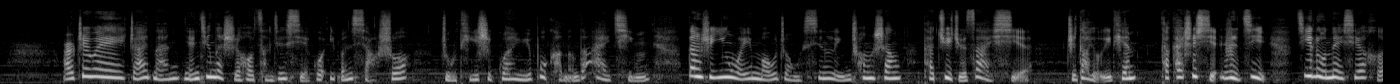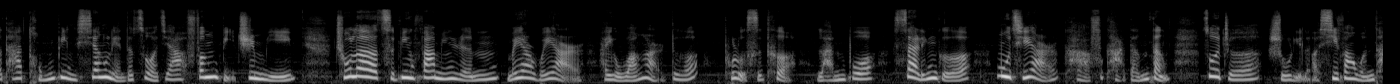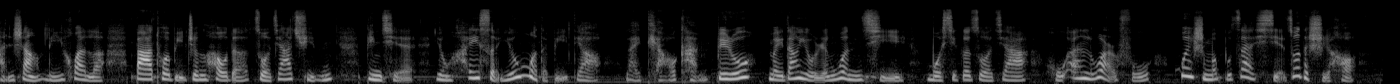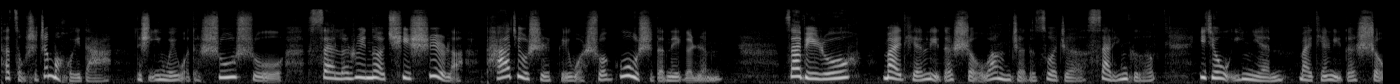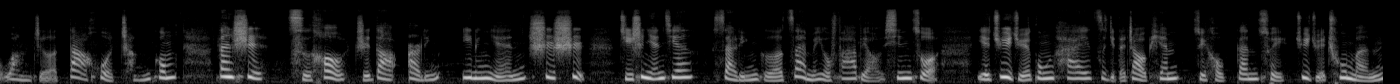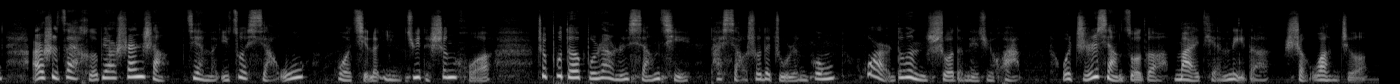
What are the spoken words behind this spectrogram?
而这位宅男年轻的时候曾经写过一本小说。主题是关于不可能的爱情，但是因为某种心灵创伤，他拒绝再写。直到有一天，他开始写日记，记录那些和他同病相怜的作家封笔之谜。除了此病发明人梅尔维尔，还有王尔德、普鲁斯特、兰波、塞林格、穆齐尔、卡夫卡等等。作者梳理了西方文坛上罹患了巴托比症候的作家群，并且用黑色幽默的笔调。来调侃，比如每当有人问起墨西哥作家胡安·鲁尔福为什么不在写作的时候，他总是这么回答：“那是因为我的叔叔塞勒瑞诺去世了，他就是给我说故事的那个人。”再比如，《麦田里的守望者》的作者赛林格，一九五一年，《麦田里的守望者》大获成功，但是此后直到二零一零年逝世，几十年间，赛林格再没有发表新作。也拒绝公开自己的照片，最后干脆拒绝出门，而是在河边山上建了一座小屋，过起了隐居的生活。这不得不让人想起他小说的主人公霍尔顿说的那句话：“我只想做个麦田里的守望者。”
